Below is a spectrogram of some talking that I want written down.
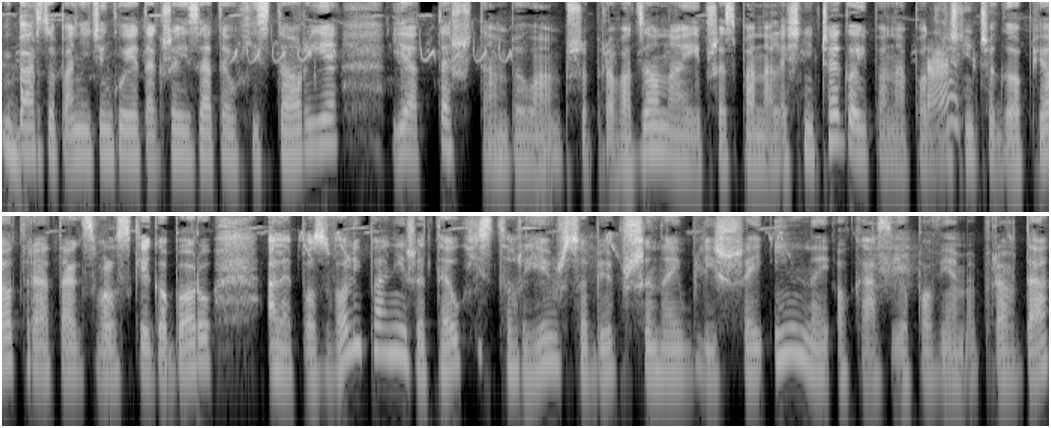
Bardzo Pani dziękuję także i za tę historię. Ja też tam byłam przyprowadzona i przez Pana Leśniczego i Pana Podleśniczego Piotra, tak, z Wolskiego Boru, ale pozwoli Pani, że tę historię już sobie przy najbliższej innej okazji opowiemy, prawda?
